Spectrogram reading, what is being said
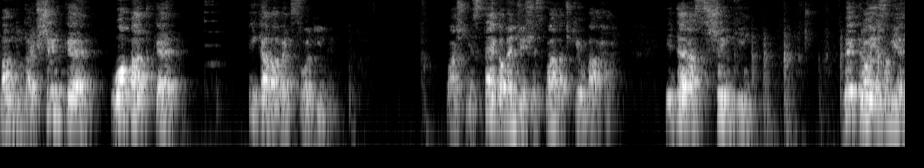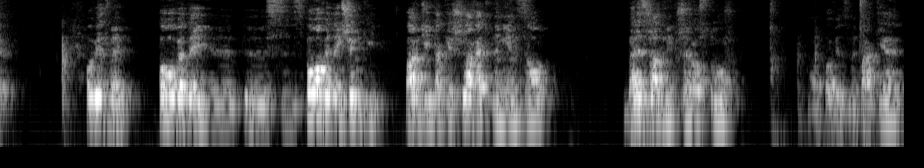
Mam tutaj szynkę, łopatkę i kawałek słoniny. Właśnie z tego będzie się składać kiełbacha. I teraz z szynki wykroję sobie powiedzmy połowę tej, z połowy tej szynki bardziej takie szlachetne mięso bez żadnych przerostów. No powiedzmy takie.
